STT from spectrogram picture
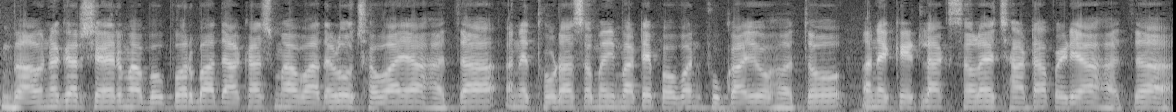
ભાવનગર શહેરમાં બપોર બાદ આકાશમાં વાદળો છવાયા હતા અને થોડા સમય માટે પવન ફૂંકાયો હતો અને કેટલાક સ્થળે છાંટા પડ્યા હતા.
